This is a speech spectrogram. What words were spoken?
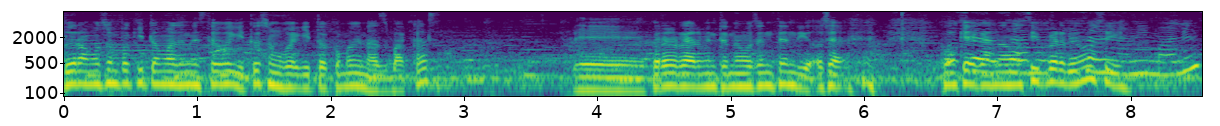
duramos un poquito más en este jueguito. Es un jueguito como de unas vacas. Eh, pero realmente no hemos entendido. O sea, con O que sea, ganamos y sabemos que perdemos, sí. animales,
